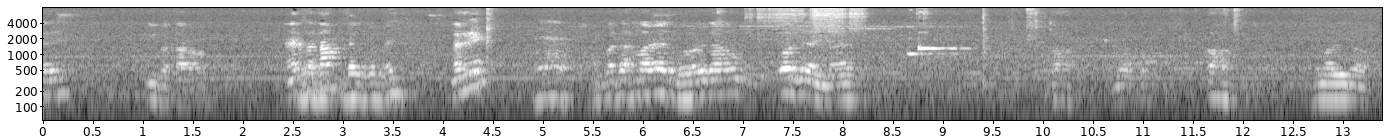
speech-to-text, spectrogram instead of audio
करना ये बता रहा हूँ। अरे बताऊँ लग रहे भाई। लग रहे बता हमारा भोर का और है कहाँ? कहाँ हमारे गाँव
